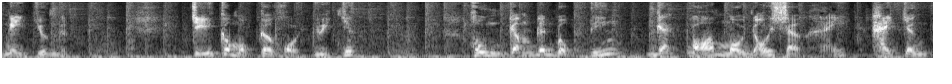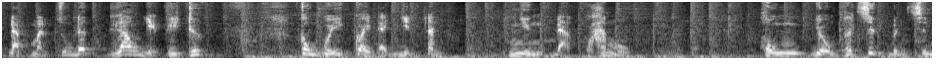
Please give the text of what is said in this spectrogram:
ngay giữa ngực. Chỉ có một cơ hội duy nhất. Hùng gầm lên một tiếng, Gạt bỏ mọi nỗi sợ hãi, Hai chân đạp mạnh xuống đất, lao về phía trước. Con quỷ quay lại nhìn anh, Nhưng đã quá muộn. Hùng dồn hết sức bình sinh,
